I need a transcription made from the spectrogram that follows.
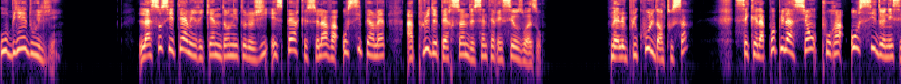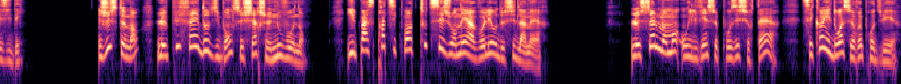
ou bien d'où il vient. La Société américaine d'ornithologie espère que cela va aussi permettre à plus de personnes de s'intéresser aux oiseaux. Mais le plus cool dans tout ça, c'est que la population pourra aussi donner ses idées. Justement, le puffin d'Audubon se cherche un nouveau nom. Il passe pratiquement toutes ses journées à voler au-dessus de la mer. Le seul moment où il vient se poser sur Terre, c'est quand il doit se reproduire.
